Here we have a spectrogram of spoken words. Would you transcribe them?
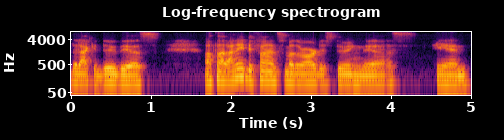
that I could do this, I thought I need to find some other artists doing this and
